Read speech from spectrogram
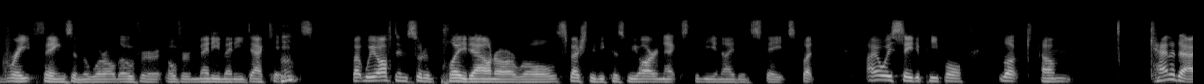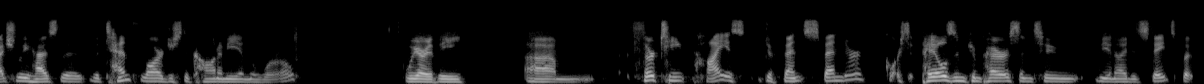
great things in the world over over many many decades. Mm-hmm. But we often sort of play down our role, especially because we are next to the United States. But I always say to people, look, um, Canada actually has the the tenth largest economy in the world. We are the um, 13th highest defense spender. Of course, it pales in comparison to the United States, but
